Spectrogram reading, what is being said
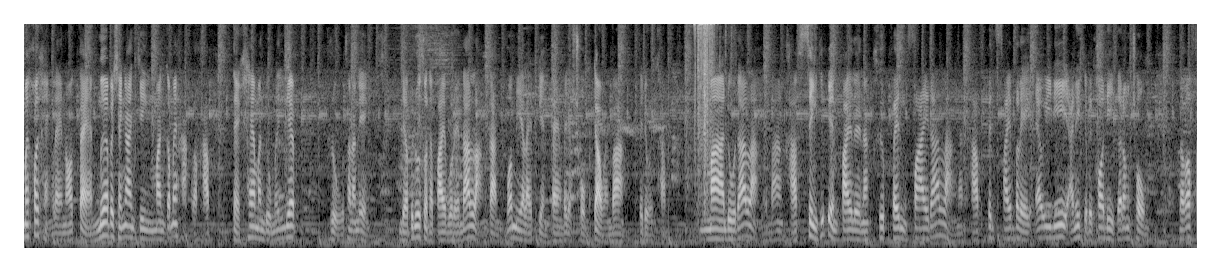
ไม่ค่อยแข็งแรงเนาะแต่เมื่อไปใช้งานจริงมันก็ไม่หักหรอกครับ แต่แค่มันดูไม่เรียบหรูเท่านั้นเอง เดี๋ยวไปดูส่วนต่อไปบริเวณด้านหลังกัน ว่ามีอะไรเปลี่ยนแปลงไปจากโฉมเก่ากันบ้างไปดูกันครับ มาดูด้านหลังกันบ้างครับ สิ่งที่เปลี่ยนไปเลยนะคือเป็นไฟด้านหลังนะครับ เป็นไฟเบรก LED อันนี้ถือเป็นข้อดีก็ต้องชม แล้วก็ไฟ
